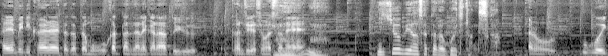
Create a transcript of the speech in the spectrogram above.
早めに帰られた方も多かったんじゃないかなという感じがしましたね、うんうん。日曜日は朝から動いてたんですか？あの動い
